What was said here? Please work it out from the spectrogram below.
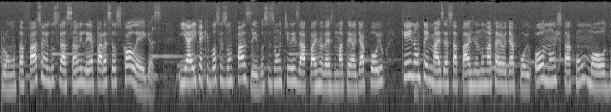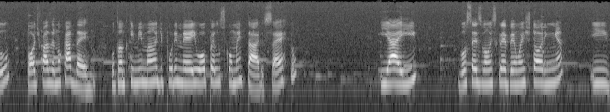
pronta, faça uma ilustração e leia para seus colegas. E aí, o que é que vocês vão fazer? Vocês vão utilizar a página 10 do material de apoio. Quem não tem mais essa página no material de apoio ou não está com o módulo, pode fazer no caderno. Contanto que me mande por e-mail ou pelos comentários, certo? E aí, vocês vão escrever uma historinha e,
